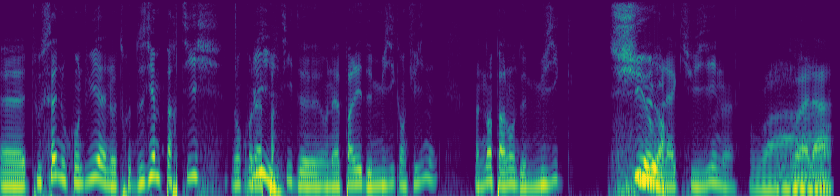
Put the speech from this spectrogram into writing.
Euh, tout ça nous conduit à notre deuxième partie. Donc on, a parti de, on a parlé de musique en cuisine. Maintenant parlons de musique sur Sur. la cuisine. Voilà,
